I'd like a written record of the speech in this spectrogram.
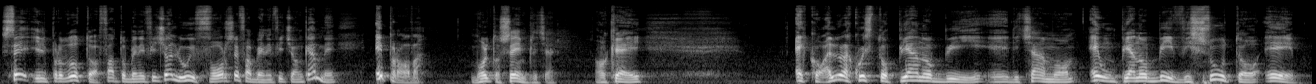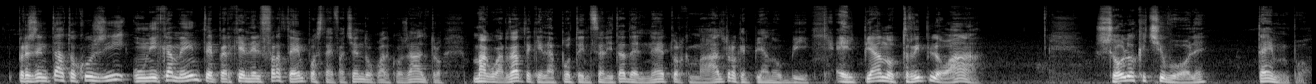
se il prodotto ha fatto beneficio a lui, forse fa beneficio anche a me e prova. Molto semplice, ok? Ecco, allora questo piano B, eh, diciamo, è un piano B vissuto e presentato così unicamente perché nel frattempo stai facendo qualcos'altro. Ma guardate che la potenzialità del network, ma altro che piano B, è il piano triplo A solo che ci vuole tempo.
